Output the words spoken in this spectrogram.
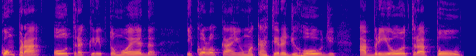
comprar outra criptomoeda e colocar em uma carteira de hold, abrir outra pool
